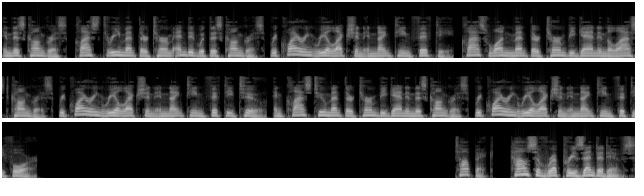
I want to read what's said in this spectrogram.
In this Congress, Class 3 meant their term ended with this Congress, requiring re election in 1950, Class 1 meant their term began in the last Congress, requiring re election in 1952, and Class 2 meant their term began in this Congress, requiring re election in 1954. House of Representatives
